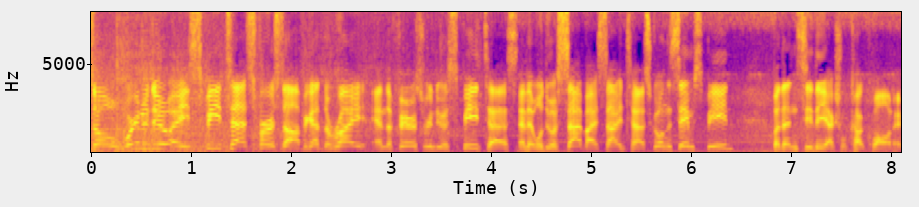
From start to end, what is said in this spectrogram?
So we're gonna do a speed test first off. We got the Wright and the Ferris. We're gonna do a speed test, and then we'll do a side-by-side test. Go on the same speed, but then see the actual cut quality.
